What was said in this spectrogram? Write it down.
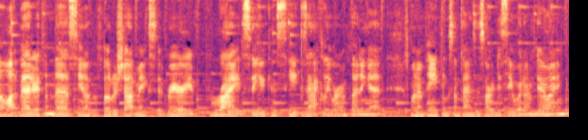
a lot better than this. You know, the Photoshop makes it very bright so you can see exactly where I'm putting it. When I'm painting, sometimes it's hard to see what I'm doing.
